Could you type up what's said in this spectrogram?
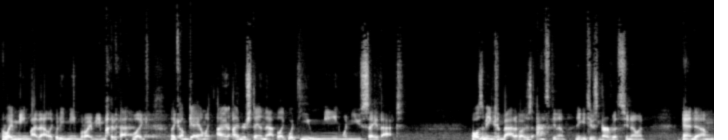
what do I mean by that? Like, what do you mean? What do I mean by that? Like, like I'm gay. I'm like, I, I understand that, but like, what do you mean when you say that? I wasn't being combative. I was just asking him. I think he was nervous, you know. And and um,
